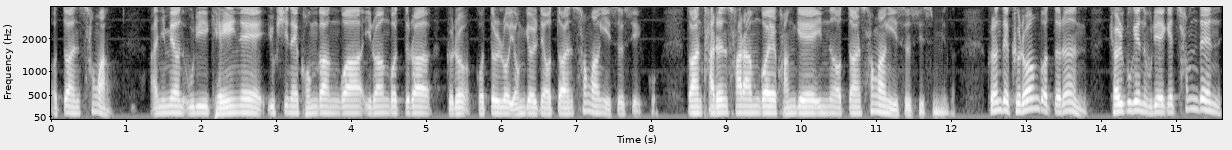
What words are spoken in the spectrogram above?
어떠한 상황 아니면 우리 개인의 육신의 건강과 이러한 것들과 그런 것들로 연결된 어떠한 상황이 있을 수 있고 또한 다른 사람과의 관계에 있는 어떠한 상황이 있을 수 있습니다. 그런데 그런 것들은 결국엔 우리에게 참된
